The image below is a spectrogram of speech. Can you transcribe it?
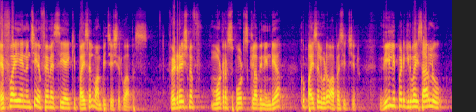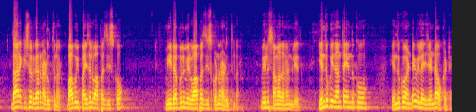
ఎఫ్ఐఏ నుంచి ఎఫ్ఎంఎస్సిఐకి పైసలు పంపించేసారు వాపస్. Federation of motor sports club in ఇండియాకు పైసలు కూడా వాపస్ ఇచ్చారు వీళ్ళు ఇప్పటికి ఇరవై సార్లు దానకిషోర్ గారిని అడుగుతున్నారు. బాబు ఈ పైసలు వాపస్ తీసుకో. మీ డబ్బులు మీరు వాపస్ తీసుకోండి అని అడుగుతున్నారు. వీళ్ళు సమాధానం లేదు. ఎందుకు? ఇదంతా ఎందుకు? ఎందుకు అంటే వీళ్ళ ఎజెండా ఒకటే.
